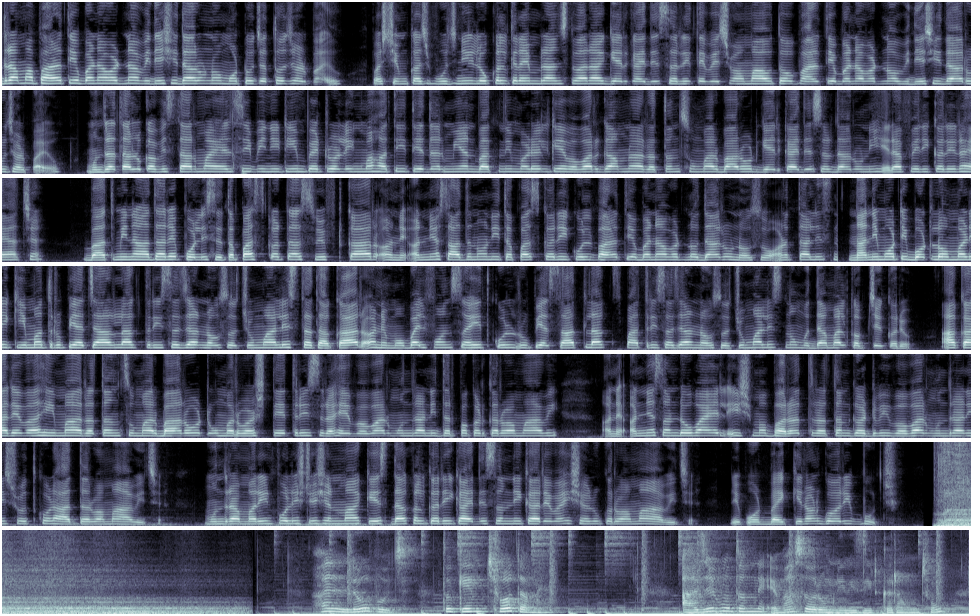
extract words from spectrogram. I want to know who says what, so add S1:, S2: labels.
S1: મુન્દ્રામાં ભારતીય બનાવટના વિદેશી દારૂનો મોટો જથ્થો ઝડપાયો. પશ્ચિમ કચ્છ ભુજની લોકલ ક્રાઇમ બ્રાન્ચ દ્વારા ગેરકાયદેસર રીતે વેચવામાં આવતો ભારતીય બનાવટનો વિદેશી દારૂ ઝડપાયો. મુન્દ્રા તાલુકા વિસ્તારમાં એલસીબીની ટીમ પેટ્રોલિંગમાં હતી. તે દરમિયાન બાતમી મળેલ કે વવાર ગામના રતન સુમાર બારોટ ગેરકાયદેસર દારૂની હેરાફેરી કરી રહ્યા છે. બાતમીના આધારે પોલીસે તપાસ કરતા સ્વિફ્ટ કાર અને અન્ય સાધનોની તપાસ કરી કુલ ભારતીય બનાવટનો દારૂ નવસો અડતાલીસ, નાની મોટી બોટલો મળી કિંમત રૂપિયા ચાર લાખ ત્રીસ હજાર નવસો ચુમ્માલીસ તથા કાર અને મોબાઈલ ફોન સહિત કુલ રૂપિયા સાત લાખ પાંત્રીસ હજાર નવસો ચુમ્માલીસનો મુદ્દામાલ કબજે કર્યો. આ કાર્યવાહીમાં રતન સુમાર બારોટ, ઉંમર વર્ષ તેત્રીસ, રહે વવાર મુન્દ્રાની ધરપકડ કરવામાં આવી. અને અન્ય સંડોવાયેલ ઈશ્મ ભરત, રતન ગઢવી, વવાર મુન્દ્રાની શોધખોળ હાથ ધરવામાં આવી છે. મુન્દ્રા મરીન પોલીસ સ્ટેશનમાં કેસ દાખલ કરી કાયદેસરની કાર્યવાહી શરૂ કરવામાં આવી છે. Report by Kiran Gori, Bhuj.
S2: Hello Bhuj, તો કેમ છો તમે? આજે હું તમને એવા શોરૂમની વિઝિટ કરાવું છું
